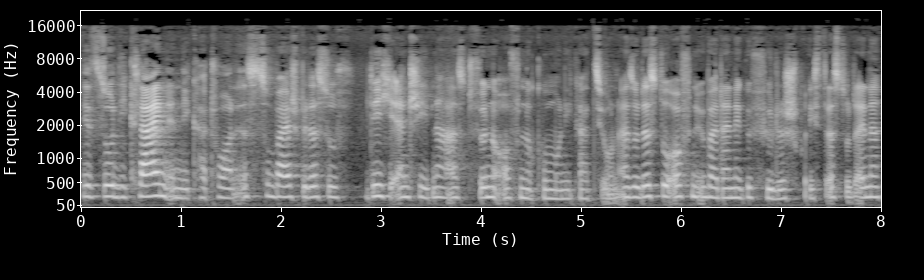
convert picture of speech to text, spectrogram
jetzt so die kleinen Indikatoren, ist zum Beispiel, dass du dich entschieden hast für eine offene Kommunikation. Also, dass du offen über deine Gefühle sprichst, dass du deine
